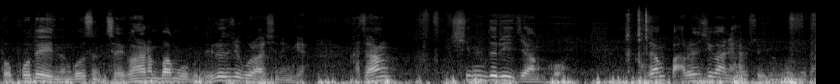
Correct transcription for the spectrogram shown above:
도포되어 있는 곳은 제거하는 방법은 이런 식으로 하시는 게 가장 힘들이지 않고 가장 빠른 시간에 할 수 있는 겁니다.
